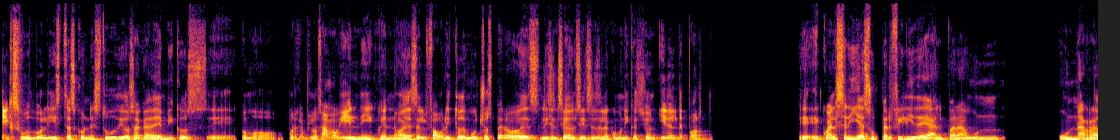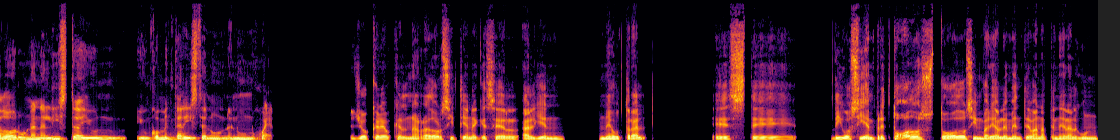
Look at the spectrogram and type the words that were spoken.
exfutbolistas con estudios académicos, eh, como por ejemplo Samo Gilny, que no es el favorito de muchos, pero es licenciado en Ciencias de la Comunicación y del Deporte? Eh, ¿Cuál sería su perfil ideal para un, un narrador, un analista y un, y un comentarista en un, en un juego? Yo creo que el narrador sí tiene que ser alguien neutral. Este, digo, siempre todos, todos invariablemente van a tener algún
